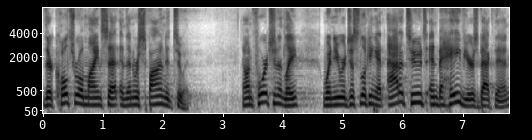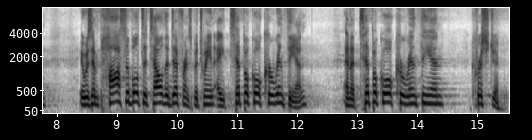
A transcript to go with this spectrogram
their cultural mindset and then responded to it. Now, unfortunately, when you were just looking at attitudes and behaviors back then, it was impossible to tell the difference between a typical Corinthian and a typical Corinthian Christian.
